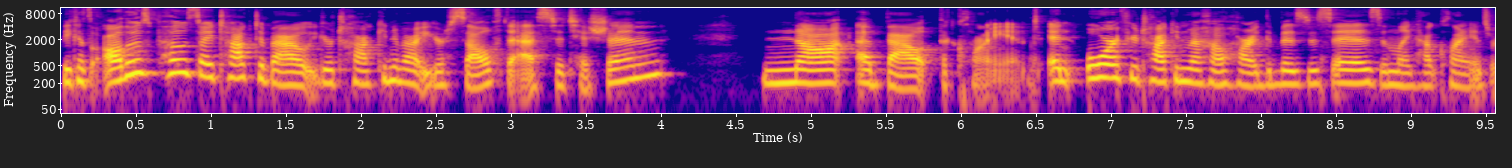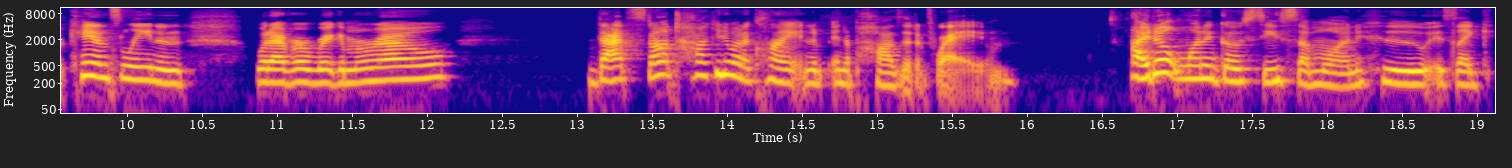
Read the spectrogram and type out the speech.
Because all those posts I talked about, you're talking about yourself, the esthetician, not about the client. And or if you're talking about how hard the business is and like how clients are canceling and whatever rigmarole, that's not talking about a client in a, in a positive way. I don't want to go see someone who is like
